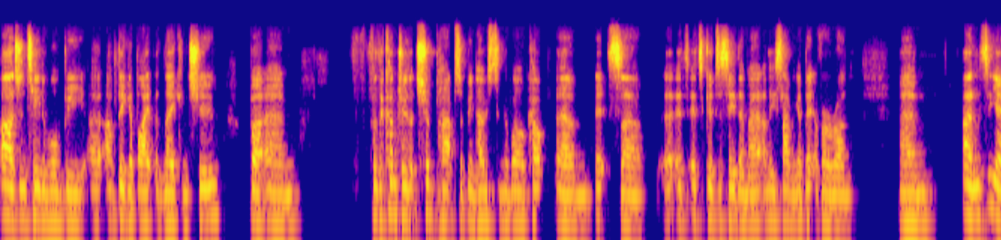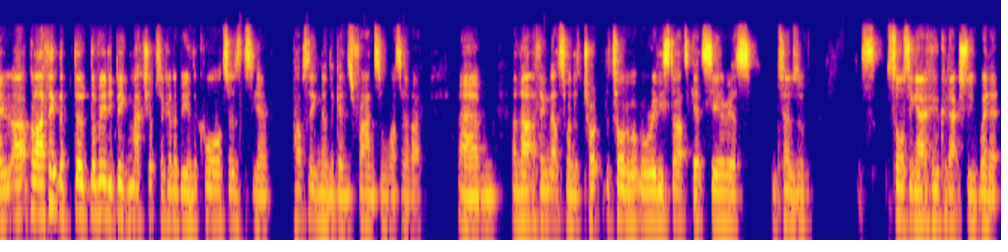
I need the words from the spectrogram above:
Argentina will be a, a, bigger bite than they can chew, but um, for the country that should perhaps have been hosting the World Cup, um, it's, uh, it's it's good to see them at least having a bit of a run. Um, and you know, uh, but I think the, the, the really big matchups are going to be in the quarters. You know, perhaps England against France and whatever. Um, and that I think that's when the, tr- the tournament will really start to get serious in terms of s- sorting out who could actually win it.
